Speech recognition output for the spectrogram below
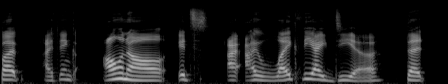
But I think all in all, it's I, I like the idea that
